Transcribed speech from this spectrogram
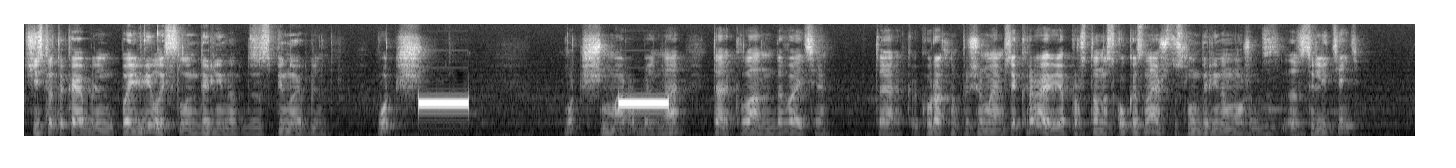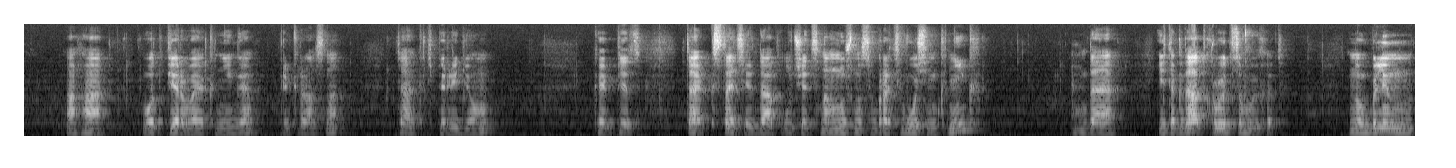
Чисто такая, блин, появилась слендерина за спиной, блин. Вот ш... Вот шмара, блин, а. Так, ладно, давайте. Так, аккуратно прижимаемся к краю. Я просто насколько знаю, что слендерина может залететь. Ага, вот первая книга. Прекрасно. Так, теперь идем. Капец. Так, кстати, да, получается, нам нужно собрать 8 книг. Да. И тогда откроется выход. Но, блин,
